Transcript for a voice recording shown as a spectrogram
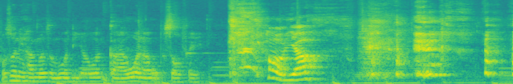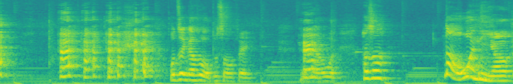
我说你还有没有什么问题要问？赶快问啊，我不收费。靠腰。我直接跟他说我不收费，你要问。他说。那我问你哦、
